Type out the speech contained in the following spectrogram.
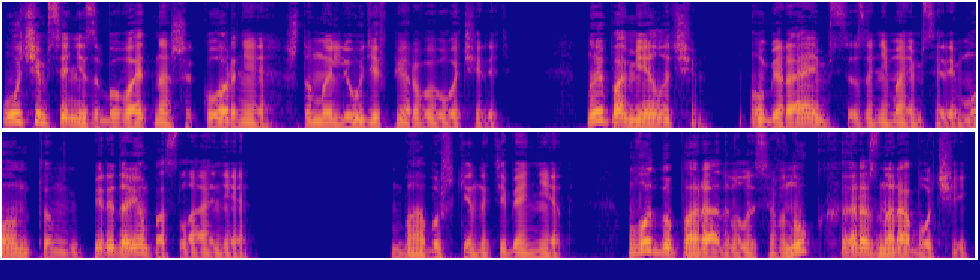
Учимся не забывать наши корни, что мы люди в первую очередь. Ну и по мелочи. Убираемся, занимаемся ремонтом, передаем послания. Бабушки на тебя нет. Вот бы порадовалась внук разнорабочий.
